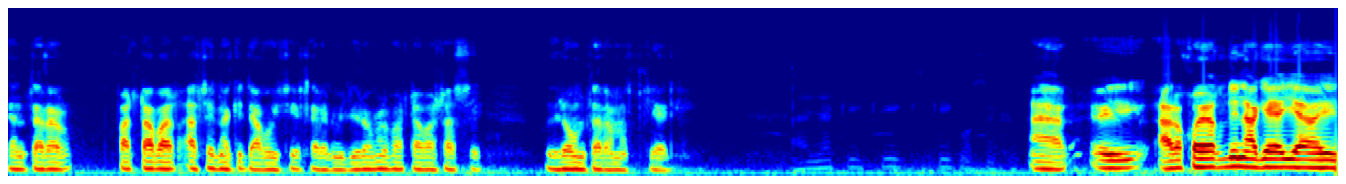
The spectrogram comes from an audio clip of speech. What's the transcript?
যেন তারার পাট্টাবাস আছে নাকি তা কইছে, তারা মিজোরামের পাট্টাবাস আছে ওইরকম তারা মারছে আর আর এই আরও কয়েকদিন আগে ইয়া এই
